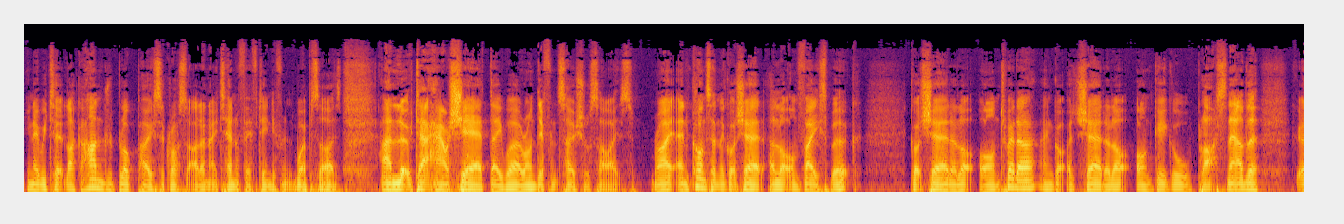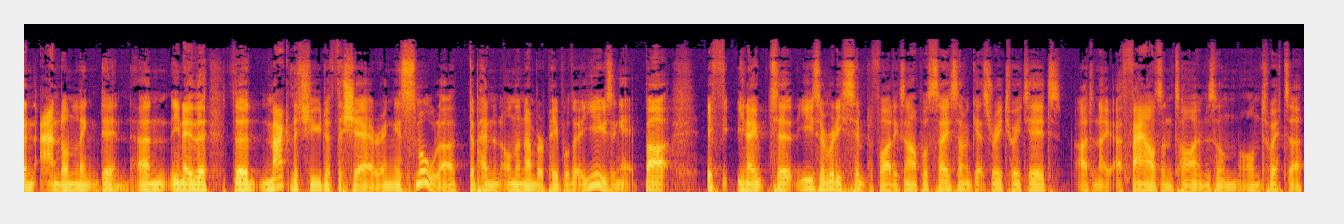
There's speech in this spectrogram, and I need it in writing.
you know, we took like hundred blog posts across I don't know ten or fifteen different websites, and looked at how shared they were on different social sites, right? And content that got shared a lot on Facebook got shared a lot on Twitter and got shared a lot on Google Plus. Now the and, and on LinkedIn, and you know the the magnitude of the sharing is smaller dependent on the number of people that are using it. But if you know to use a really simplified example, say something gets retweeted, I don't know, a thousand times on on Twitter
